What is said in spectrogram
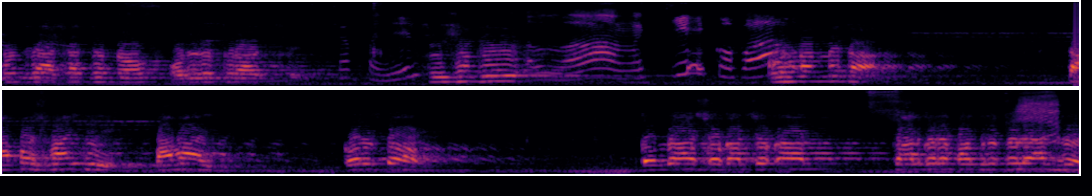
মন্দিরে আসার জন্য অনুরোধ করা হচ্ছে। সেই সঙ্গে কল্যাণ তাপস মাইতি বাবাই করস্তব তোমরা সকাল সকাল চাল করে মন্দিরে চলে আসবে।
